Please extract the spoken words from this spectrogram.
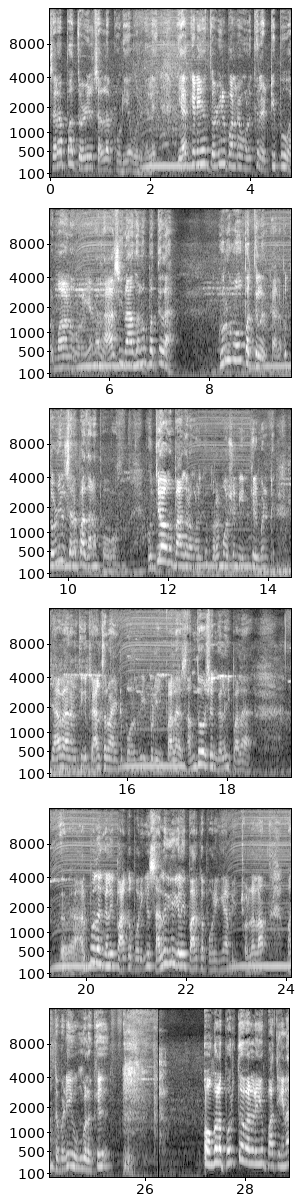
சிறப்பாக தொழில் செல்லக்கூடிய ஒரு நிலை. ஏற்கனவே தொழில் பண்ணுறவங்களுக்கு ரெட்டிப்பு வருமானம் வரும். ஏன்னா ராசிநாதனும் பத்தில் குருவும் பத்தில் இருக்கார். அப்போ தொழில் சிறப்பாக தானே போகும். உத்தியோகம் பார்க்குறவங்களுக்கு ப்ரமோஷன் இன்க்ரிமெண்ட் தேவையான நிலத்துக்கு ட்ரான்ஸ்ஃபர் வாங்கிட்டு போகிறது இப்படி பல சந்தோஷங்களை பல அற்புதங்களை பார்க்க போகிறீங்க சலுகைகளை பார்க்க போகிறீங்க அப்படின்னு சொல்லலாம். மற்றபடி உங்களுக்கு உங்களை பொறுத்தவரையிலையும் பார்த்தீங்கன்னா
